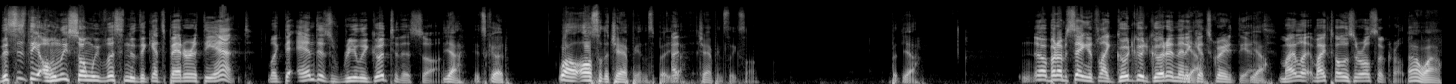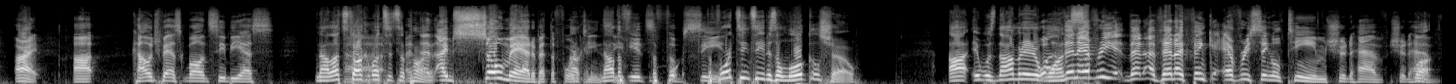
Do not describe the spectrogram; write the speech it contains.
This is the only song we've listened to that gets better at the end. Like the end is really good to this song. Yeah, it's good. Well, also the Champions, but yeah, I- Champions League song. But yeah. No, but I'm saying it's like good, good, good, and then Yeah. it gets great at the end. Yeah. My my toes are also curled. Oh wow. All right. Uh, college basketball and CBS. Now let's talk about Uh, its opponent. I, am so mad about the 14 okay, now the. It's the, obscene. the 14 seed is a local show. Uh, it was nominated well, once. then every then then I think every single team should have should well, have.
